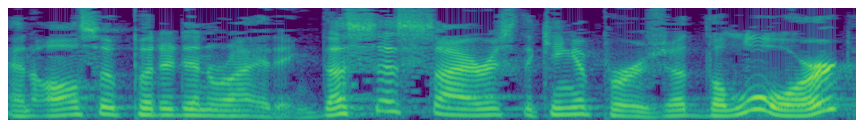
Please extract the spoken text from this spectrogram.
and also put it in writing. Thus says Cyrus, the king of Persia, the Lord,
